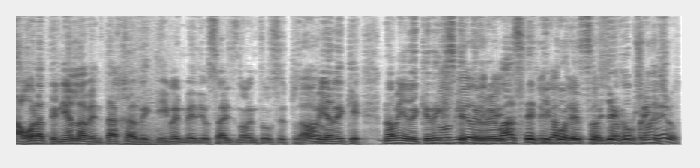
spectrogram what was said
Ahora tenía la ventaja de que iba en medio Sainz, ¿no? Entonces, pues no había de que, no había de que No dejes que te rebasen y por eso llegó Sainz. primero.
